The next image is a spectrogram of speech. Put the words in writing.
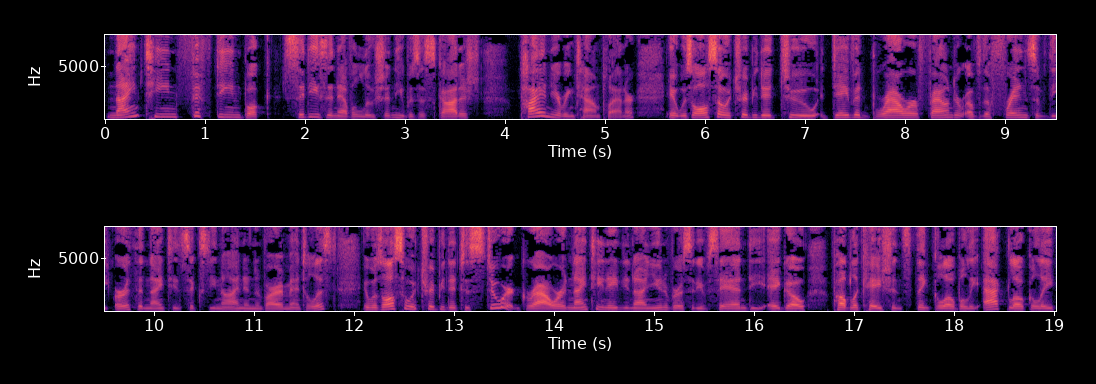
1915 book, Cities in Evolution. He was a Scottish pioneering town planner. It was also attributed to David Brower, founder of the Friends of the Earth in 1969, an environmentalist. It was also attributed to Stuart Gower, 1989 University of San Diego publications Think Globally, Act Locally,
